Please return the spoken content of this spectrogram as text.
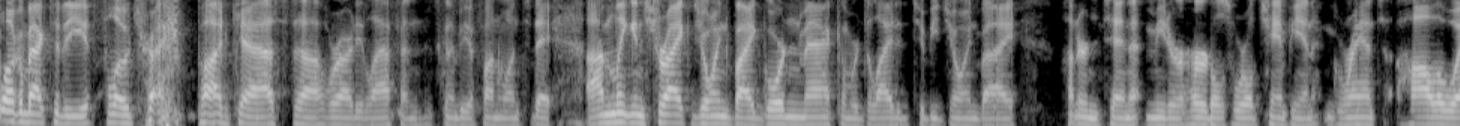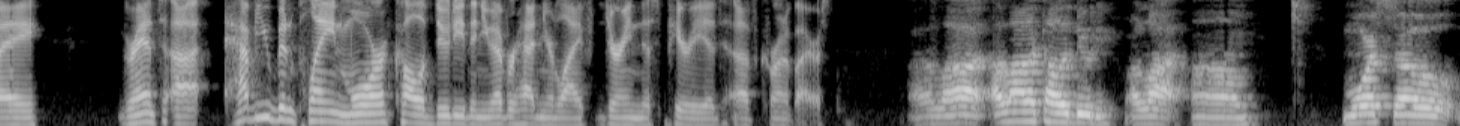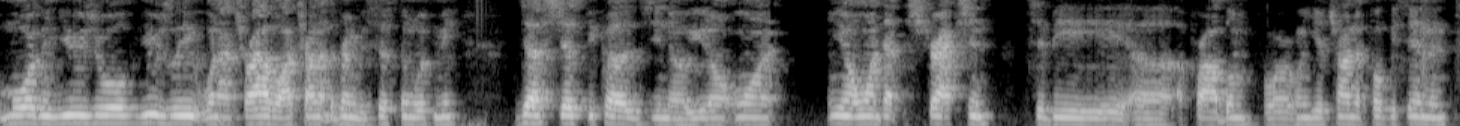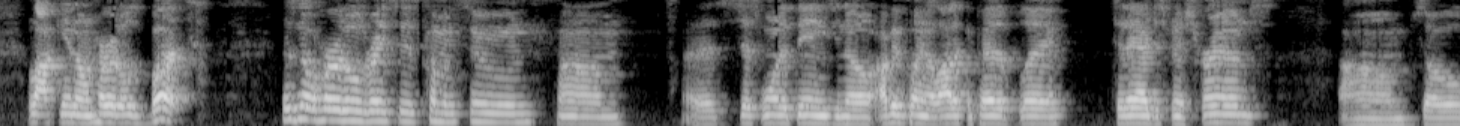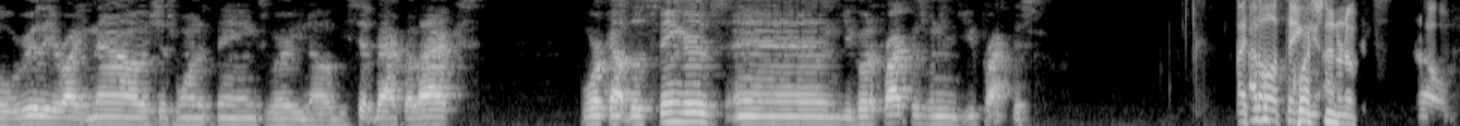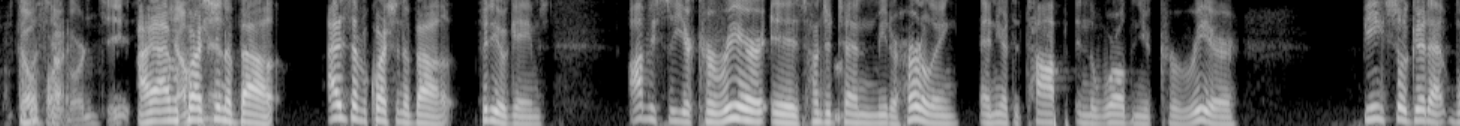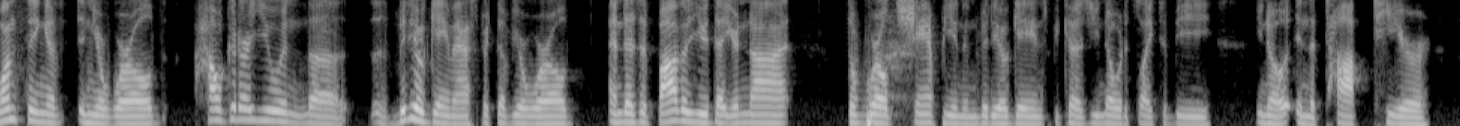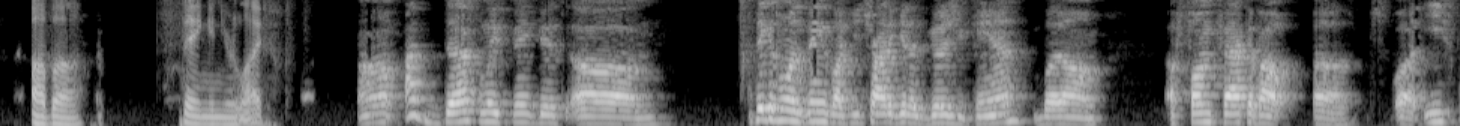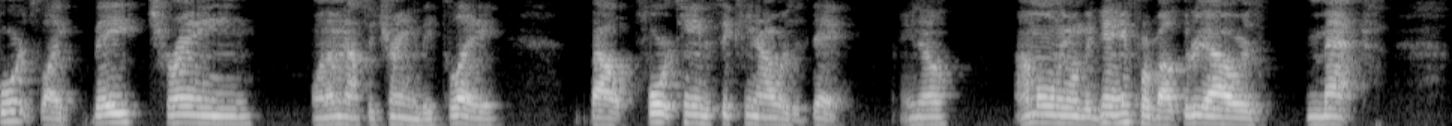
Welcome back to the FloTrack podcast. Uh, we're already laughing. It's going to be a fun one today. I'm Lincoln Shryock, joined by Gordon Mack, and we're delighted to be joined by 110 meter hurdles world champion Grant Holloway. Grant, uh, have you been playing more Call of Duty than you ever had in your life during this period of coronavirus? A lot, a lot of Call of Duty, a lot. Um, more so, more than usual. Usually, when I travel, I try not to bring the system with me, just just because you know you don't want you don't want that distraction to be uh, a problem for when you're trying to focus in and lock in on hurdles. But there's no hurdles races coming soon. Um, it's just one of the things, you know. I've been playing a lot of competitive play. Today, I just finished scrims. Um, so really, right now, it's just one of the things where you know you sit back, relax, work out those fingers, and you go to practice when you practice. I have saw a a thing. question. I don't know if it's. Oh, go Oh, for sorry. it, Gordon. Jeez, I have a question in. about. I just have a question about video games. Obviously, your career is 110 meter hurdling, and you're at the top in the world in your career. Being so good at one thing of, in your world, how good are you in the, the video game aspect of your world? And does it bother you that you're not the world champion in video games because you know what it's like to be, you know, in the top tier of a thing in your life? Um, I definitely think it's um, I think it's one of the things like you try to get as good as you can. But um, a fun fact about uh, uh esports, like they train. Well, I mean, not say train. They play about fourteen to sixteen hours a day. You know, I'm only on the game for about three hours max.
